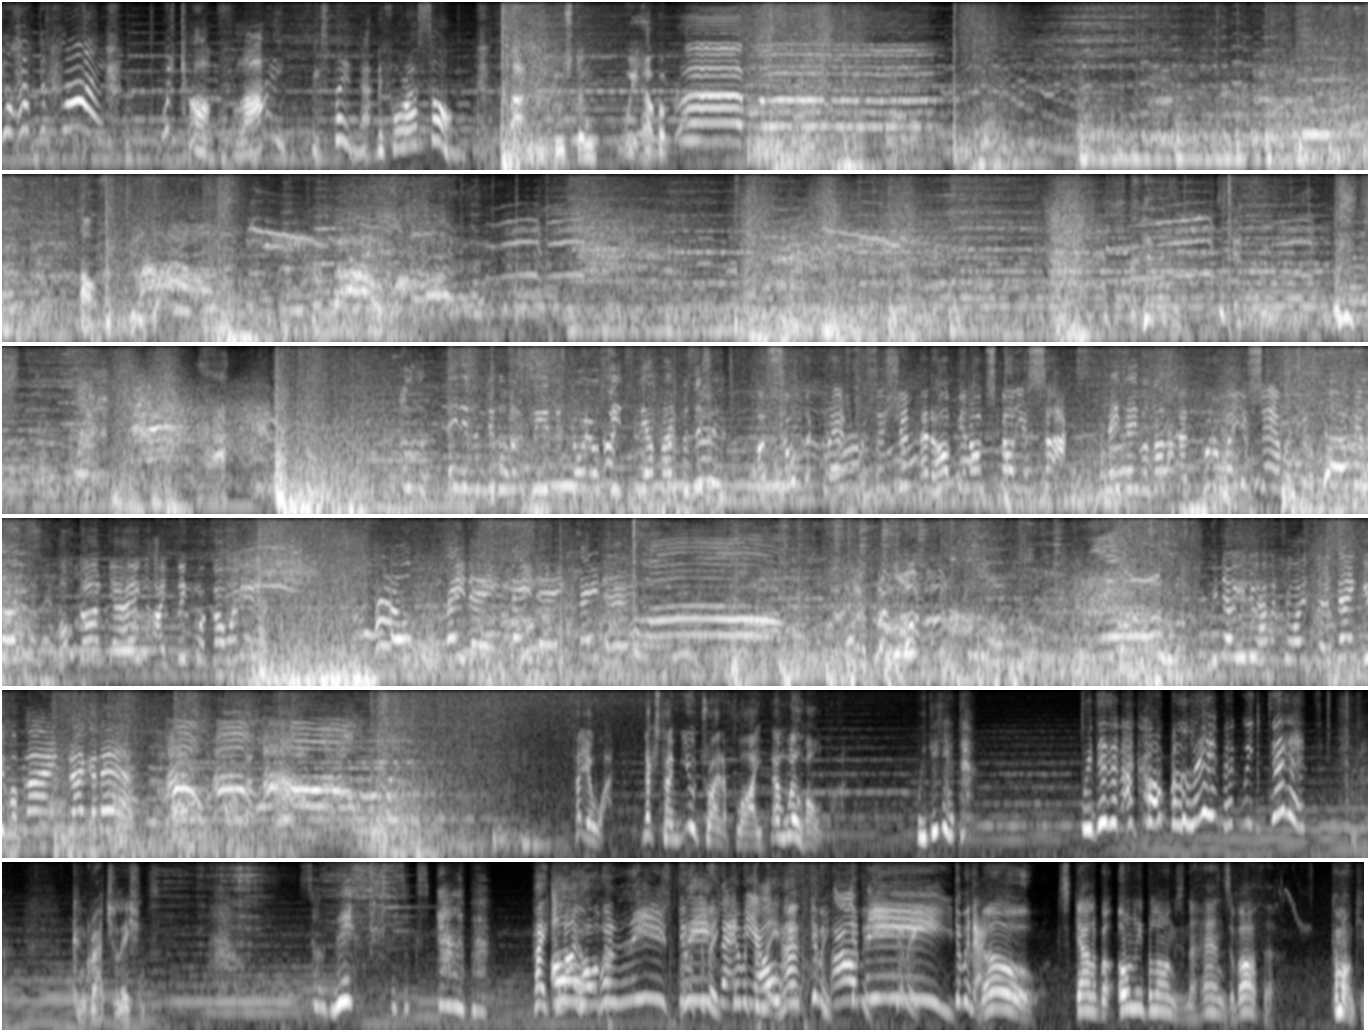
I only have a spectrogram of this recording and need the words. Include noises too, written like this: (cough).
You'll have to fly! We can't fly! We explained that before our song. Ah, Houston, we have a problem! Off. Oh. Seats to the upright position. Assume the crash position and hope you don't smell your socks. Tray tables up. And put away your sandwiches. Turbulence! Hold on, gang. I think we're going in. Help! Mayday! Mayday! Mayday! We know you do have a choice, so thank you for flying Dragonair! Ow! Ow! Ow! Tell you what, next time you try to fly, and we'll hold on. We did it. We did it. I can't believe it. We did it. (laughs) Congratulations. So this is Excalibur. Hey, can I Oh, hold it? please, Give it to me. Give it to me, hold huh? Give me. Oh, Give me. Give me. me. Give me that. No, Excalibur only belongs in the hands of Arthur. Come on, Kay.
